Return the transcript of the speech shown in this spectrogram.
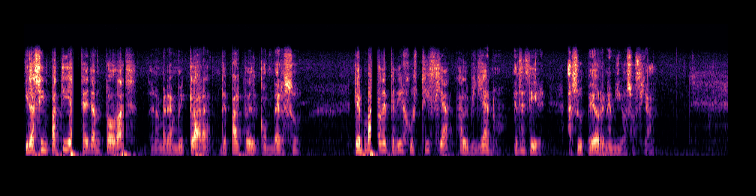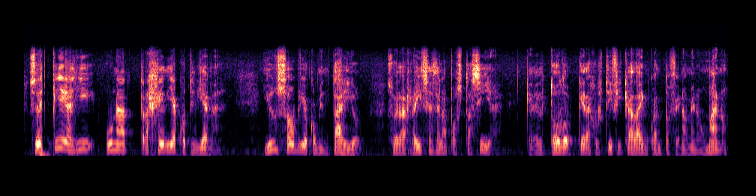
y las simpatías se hallan todas, de una manera muy clara, de parte del converso, que va de pedir justicia al villano, es decir, a su peor enemigo social. Se despliega allí una tragedia cotidiana y un sobrio comentario sobre las raíces de la apostasía, que del todo queda justificada en cuanto fenómeno humano.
